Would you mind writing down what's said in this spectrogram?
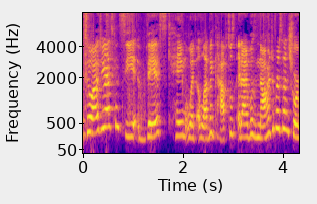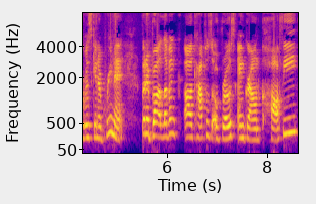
Okay, so as you guys can see, this came with 11 capsules, and I was not 100% sure if it was going to bring it, but it brought 11 uh, capsules of roast and ground coffee,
